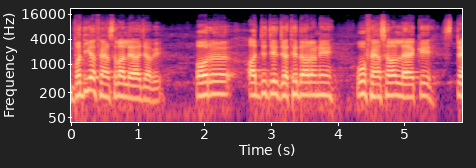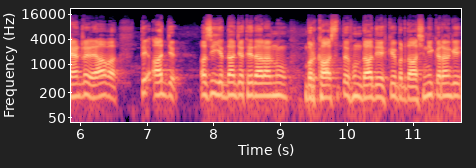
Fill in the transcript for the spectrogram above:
ਵਧੀਆ ਫੈਸਲਾ ਲਿਆ ਜਾਵੇ। ਔਰ ਅੱਜ ਜੇ ਜਥੇਦਾਰਾਂ ਨੇ ਉਹ ਫੈਸਲਾ ਲੈ ਕੇ ਸਟੈਂਡ ਲਿਆ ਵਾ ਤੇ ਅੱਜ ਅਸੀਂ ਇਦਾਂ ਜਥੇਦਾਰਾਂ ਨੂੰ ਬਰਖਾਸਤ ਹੁੰਦਾ ਦੇਖ ਕੇ ਬਰਦਾਸ਼ਤ ਨਹੀਂ ਕਰਾਂਗੇ,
